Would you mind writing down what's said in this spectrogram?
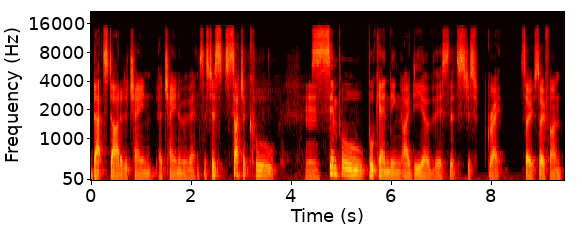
that started a chain a chain of events. It's just such a cool simple bookending idea of this that's just great. So so fun.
